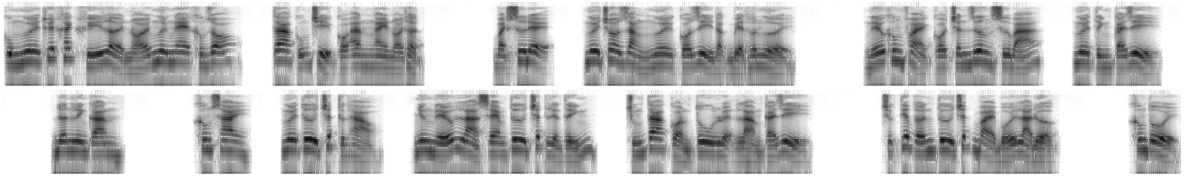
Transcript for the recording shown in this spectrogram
cùng ngươi thuyết khách khí lời nói ngươi nghe không rõ, ta cũng chỉ có ăn ngay nói thật. Bạch Sư Đệ, ngươi cho rằng ngươi có gì đặc biệt hơn người. Nếu không phải có chấn Dương Sư bá, ngươi tính cái gì? Đơn linh can. Không sai, ngươi tư chất thực hảo, nhưng nếu là xem tư chất liền tính, chúng ta còn tu luyện làm cái gì? Trực tiếp ấn tư chất bài bối là được. Không tồi,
